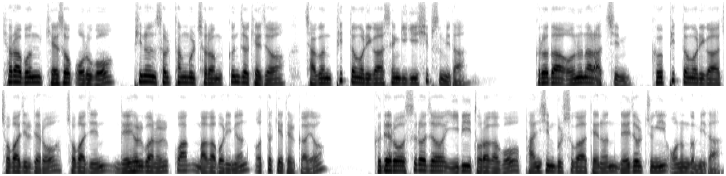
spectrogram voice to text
혈압은 계속 오르고 피는 설탕물처럼 끈적해져 작은 핏덩어리가 생기기 쉽습니다. 그러다 어느 날 아침 그 핏덩어리가 좁아질 대로 좁아진 뇌혈관을 꽉 막아버리면 어떻게 될까요? 그대로 쓰러져 입이 돌아가고 반신불수가 되는 뇌졸중이 오는 겁니다.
